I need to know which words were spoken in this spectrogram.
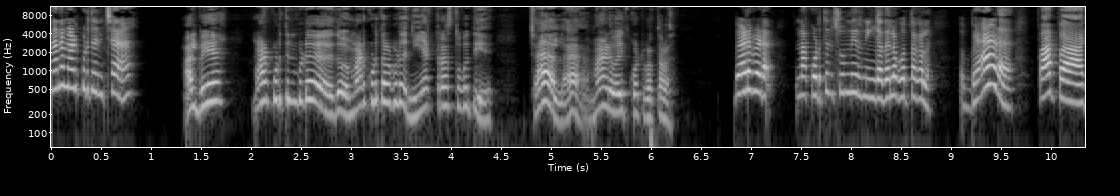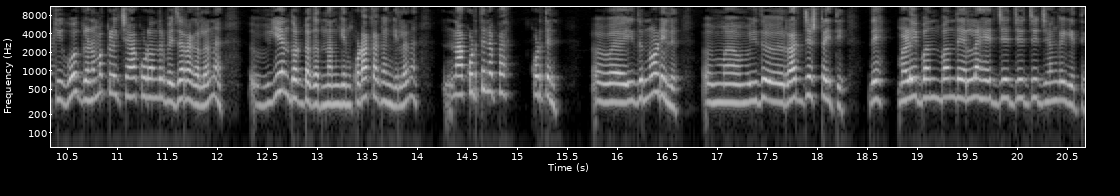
ನಾನು ಮಾಡ್ಕೊಡ್ತೀನಿ ಚಾ. ಅಲ್ಲಿ ಬೇ ಮಾಡ್ಕೊಡ್ತೀನಿ ಬಿಡು ಇದು ಮಾಡ್ಕೊಡ್ತಾಳೆ ಬಿಡು ನೀ ಯಾಕೆ ತ್ರಾಸ ತಗೋತಿ? ಚಾ ಅಲ್ಲ ಮಾಡಿ ಒಯ್ದು ಕೊಟ್ಟು ಬರ್ತಾಳೆ. ಬೇಡ ಬೇಡ ನಾ ಕೊಡ್ತೀನಿ ಸುಮ್ಮನೆ ನಿಂಗೆ ಅದೆಲ್ಲ ಗೊತ್ತಾಗಲ್ಲ. ಬೇಡ ಪಾಪ ಆಕಿಗೆ ಹೋಗಿ ಗಂಡ್ಮಕ್ಳಿಗೆ ಚಾ ಕೊಡು ಅಂದ್ರೆ ಬೇಜಾರಾಗಲ್ಲನ? ಏನು ದೊಡ್ಡದ ನನ್ಗೇನು ಕೊಡಕ್ಕಾಗಂಗಿಲ್ಲನ ನಾ ಕೊಡ್ತೀನಪ್ಪ ಕೊಡ್ತೀನಿ. ಇದು ನೋಡಿಲ್ಲ ಇದು ರಾಜ್ಯ ಐತಿ. ದೇ ಮಳೆ ಬಂದ್ ಬಂದು ಎಲ್ಲ ಹೆಜ್ಜೆ ಹೆಜ್ಜೆ ಹೆಜ್ಜೆ ಹೆಜ್ಜೆ ಹಂಗಾಗೈತಿ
